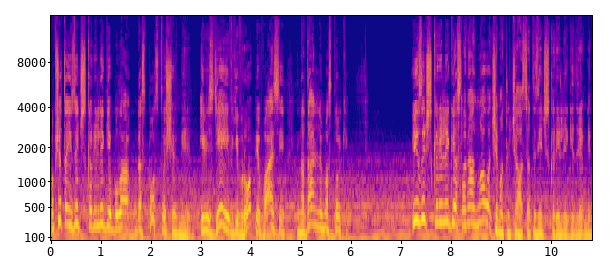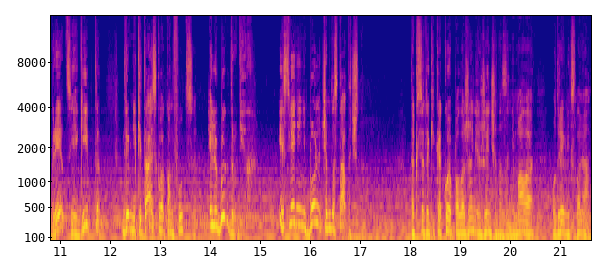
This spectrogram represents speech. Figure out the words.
Вообще-то языческая религия была господствующей в мире. И везде, и в Европе, в Азии, и на Дальнем Востоке. И языческая религия славян мало чем отличалась от языческой религии Древней Греции, Египта, древнекитайского Конфуция и любых других. И сведений более чем достаточно. Так все-таки какое положение женщина занимала у древних славян?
